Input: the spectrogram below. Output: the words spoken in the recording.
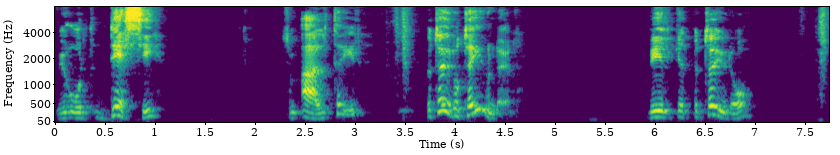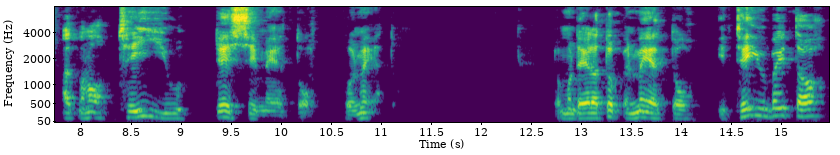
Vi har ordet deci, som alltid betyder tiondel. Vilket betyder att man har 10 decimeter på en meter. Då har man delat upp en meter i 10 bitar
